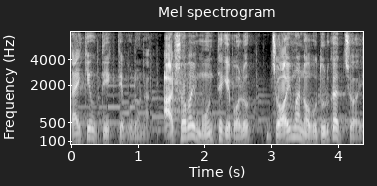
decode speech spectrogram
তাই কেউ দেখতে ভুলো না। আর সবাই মন থেকে বলো, জয় মা নবদুর্গার জয়।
